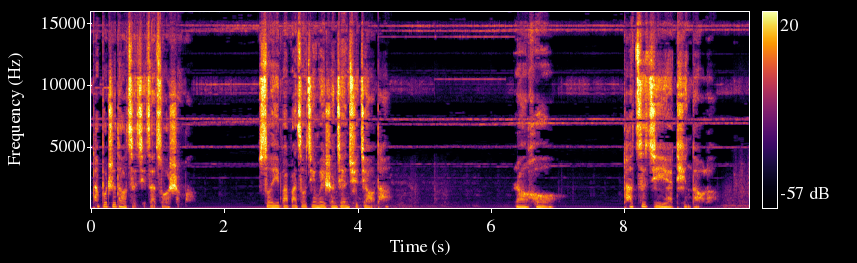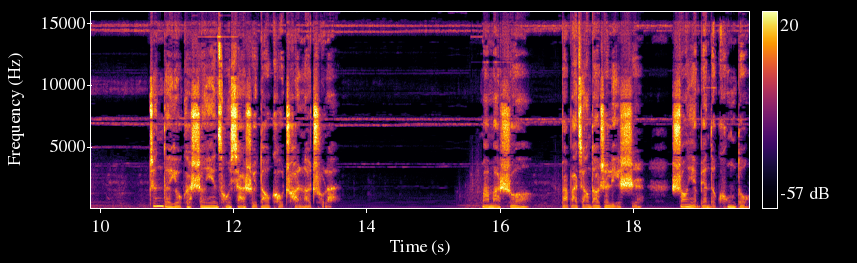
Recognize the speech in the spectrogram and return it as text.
他不知道自己在做什么，所以爸爸走进卫生间去叫他，然后。他自己也听到了，真的有个声音从下水道口传了出来。妈妈说，爸爸讲到这里时，双眼变得空洞，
